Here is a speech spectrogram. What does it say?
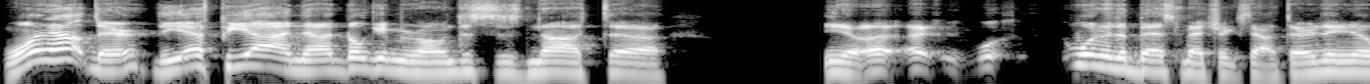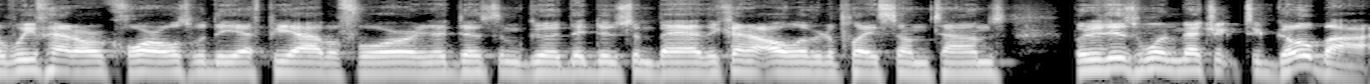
one out there, the FPI. Now, don't get me wrong, this is not, uh, you know, uh, uh one of the best metrics out there. You know, we've had our quarrels with the FPI before, and it does some good, they do some bad. They're kind of all over the place sometimes, but it is one metric to go by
